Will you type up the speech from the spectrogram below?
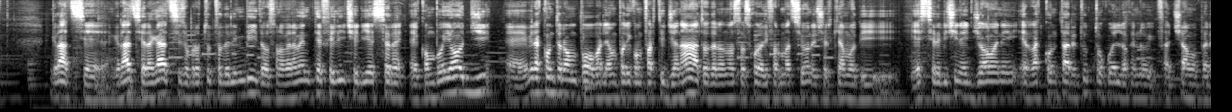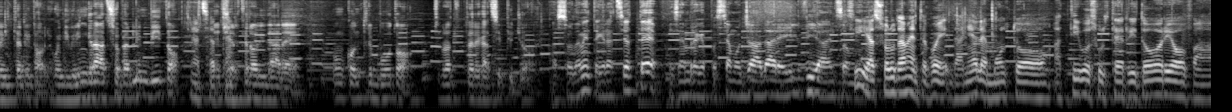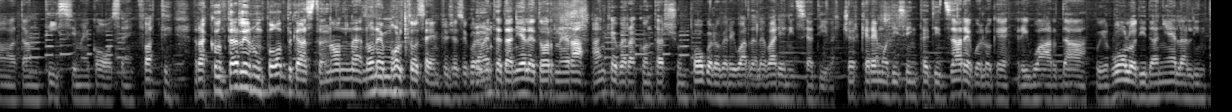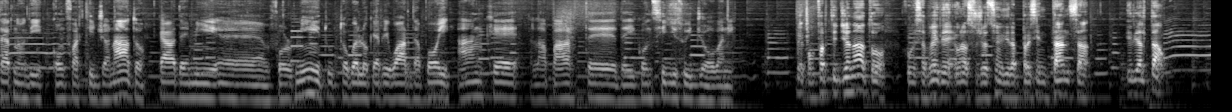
Grazie, grazie ragazzi soprattutto dell'invito, sono veramente felice di essere eh, con voi oggi. Eh, vi racconterò un po', parliamo un po' di Confartigianato, della nostra scuola di formazione, cerchiamo di essere vicini ai giovani e raccontare tutto quello che noi facciamo per il territorio. Quindi vi ringrazio per l'invito e cercherò di dare un contributo soprattutto ai ragazzi più giovani. Assolutamente, grazie a te. Mi sembra che possiamo già dare il via, insomma. Sì, assolutamente. Poi Daniele è molto attivo sul territorio, fa tantissime cose. Infatti, raccontarle in un podcast non, non è molto semplice. Sicuramente Daniele tornerà anche per raccontarci un po' quello che riguarda le varie iniziative. Cercheremo di sintetizzare quello che riguarda il ruolo di Daniele all'interno di Confartigianato, Academy eh, for Me, tutto quello che riguarda poi anche la parte dei consigli sui giovani. Beh, Confartigianato, come saprete, è un'associazione di rappresentanza. In realtà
